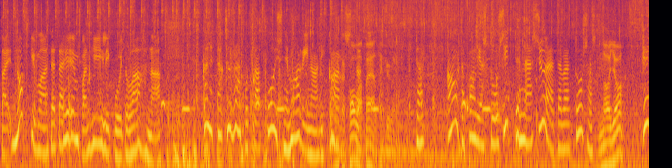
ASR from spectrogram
tai nokkimaan tätä hempan hiilikuitulahnaa. Kannattaa kyllä raputtaa pois ne Aika marinaadikarstat. kova päältä kyllä. Täältä alta paljastuu sitten nämä syötävät osas. No jo. Hei,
